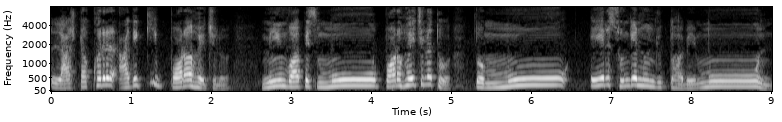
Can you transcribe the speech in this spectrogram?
লাস্ট অক্ষরের আগে কি পড়া হয়েছিল? মিম ওয়াপিস মু পড়া হয়েছিল তো? তো মু এর সঙ্গে নুন যুক্ত হবে। মুন।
